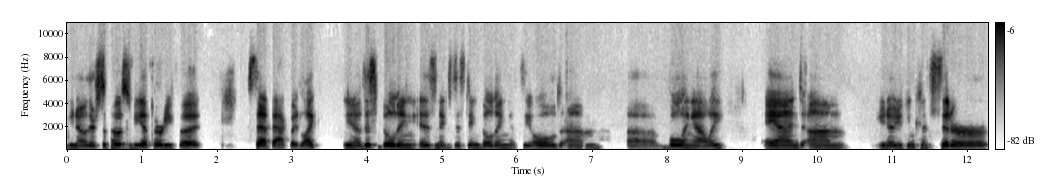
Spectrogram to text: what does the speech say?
you know there's supposed to be a 30 foot setback, but like you know this building is an existing building. It's the old um, uh, bowling alley, and um, you know, you can consider,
